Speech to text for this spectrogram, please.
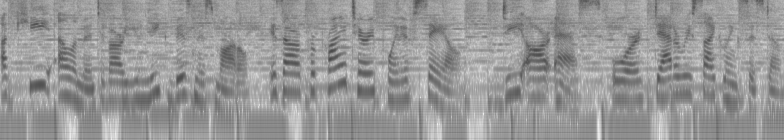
A key element of our unique business model is our proprietary point of sale, DRS, or Data Recycling System.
